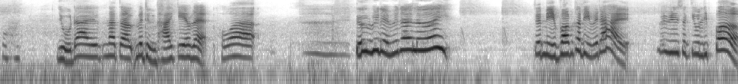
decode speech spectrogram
โอ้ย อยู่ได้น่าจะไม่ถึงท้ายเกมแหละ เพราะว่า เดินไปไหนไม่ได้เลย จะหนีบอลก็หนีไม่ได้ ไม่มีสกิลลิปเปอร์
